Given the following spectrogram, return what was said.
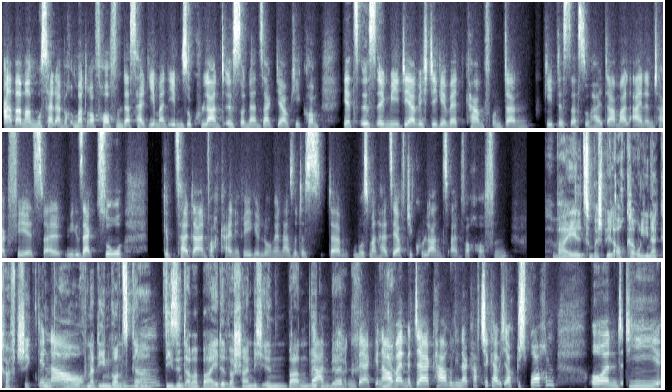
Aber man muss halt einfach immer darauf hoffen, dass halt jemand eben so kulant ist und dann sagt, ja, okay, komm, jetzt ist irgendwie der wichtige Wettkampf und dann geht es, dass du halt da mal einen Tag fehlst. Weil, wie gesagt, so gibt es halt da einfach keine Regelungen. Also das, da muss man halt sehr auf die Kulanz einfach hoffen. Weil zum Beispiel auch Carolina Kraftschick genau. und auch Nadine Gonska, mhm. die sind aber beide wahrscheinlich in Baden-Württemberg. Baden-Württemberg, genau, ja. weil mit der Carolina Kraftschick habe ich auch gesprochen und die,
